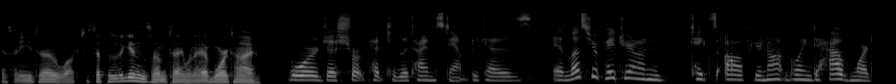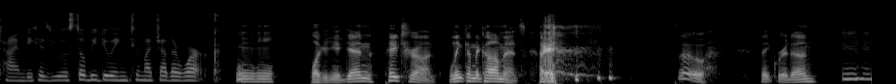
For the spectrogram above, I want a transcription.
guess I need to watch this episode again sometime when I have more time. Or just shortcut to the timestamp because unless your Patreon takes off, you're not going to have more time because you will still be doing too much other work. Mhm. Plugging again, Patreon. Link in the comments. Okay. so, think we're done? Mm-hmm.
